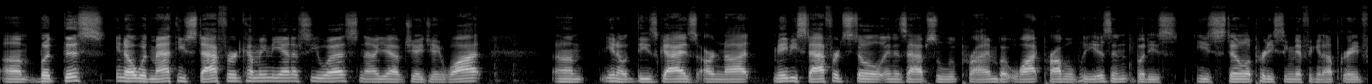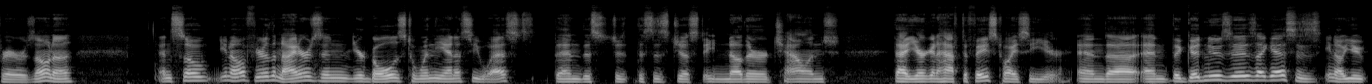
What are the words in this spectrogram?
Um, but this, you know, with Matthew Stafford coming to the NFC West, now you have J.J. Watt. Um, you know, these guys are not. Maybe Stafford's still in his absolute prime, but Watt probably isn't. But he's he's still a pretty significant upgrade for Arizona. And so, you know, if you're the Niners and your goal is to win the NFC West, then this this is just another challenge that you're going to have to face twice a year. And uh, and the good news is, I guess, is you know you.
